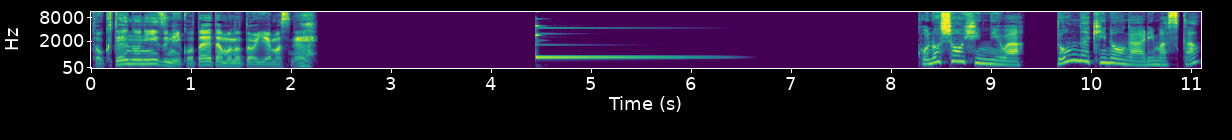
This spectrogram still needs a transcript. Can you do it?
特定のニーズに応えたものと言えますね。この商品にはどんな機能がありますか？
